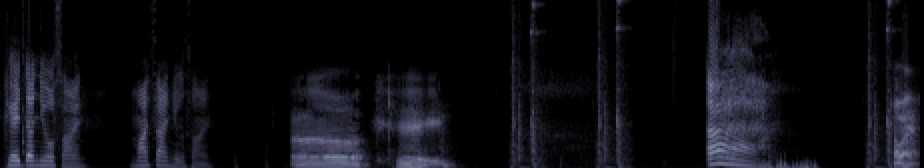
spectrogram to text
Okay, done your sign. My sign, your sign. Okay. Ah. All right.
